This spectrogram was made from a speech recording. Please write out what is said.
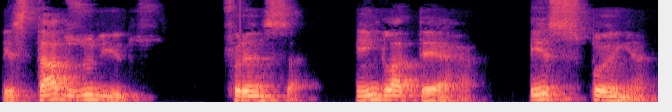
Estados Unidos, França, Inglaterra, Espanha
